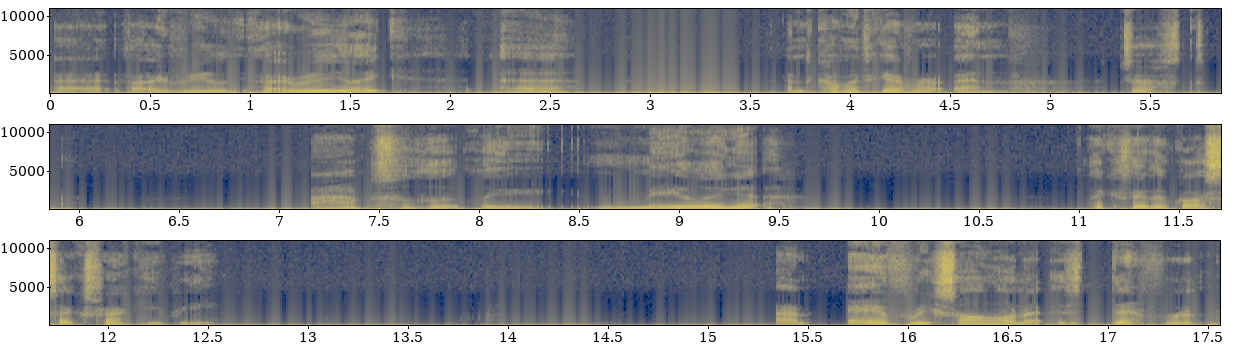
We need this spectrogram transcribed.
uh, that I really that I really like, uh, and coming together and just absolutely nailing it. Like I say, they've got a six track EP, and every song on it is different,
